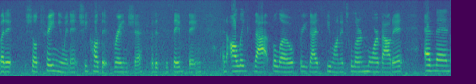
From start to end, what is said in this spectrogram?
but it she'll train you in it. She calls it brain shift, but it's the same thing. And I'll link that below for you guys if you wanted to learn more about it. And then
